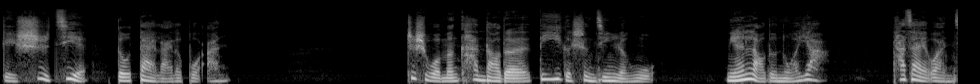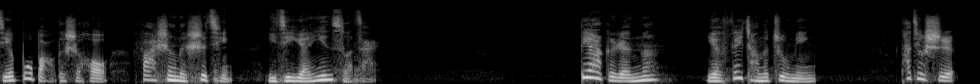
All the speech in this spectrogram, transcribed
给世界都带来了不安。这是我们看到的第一个圣经人物。年老的挪亚，他在晚节不保的时候发生的事情以及原因所在。第二个人呢，也非常的著名，他就是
